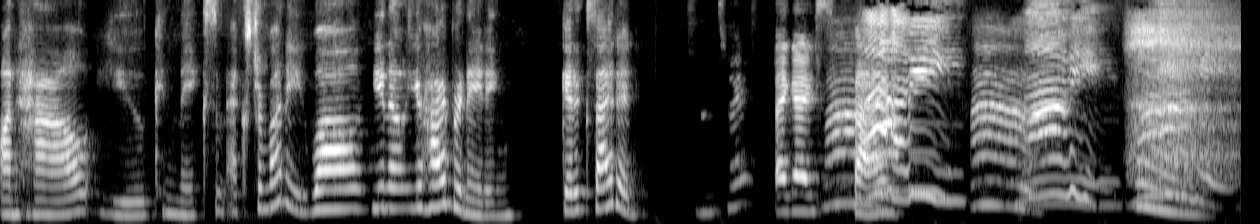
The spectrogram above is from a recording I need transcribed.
on how you can make some extra money while, you know, you're hibernating. Get excited. That's right. Bye guys. Bye. Mommy. Mommy.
